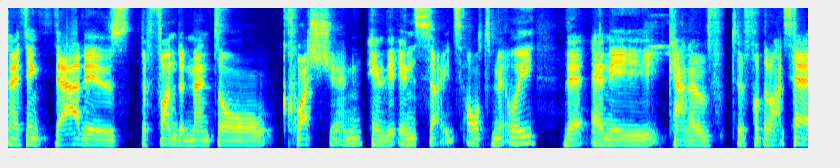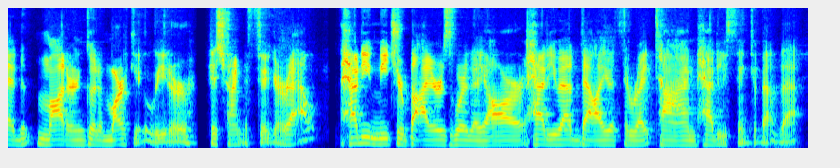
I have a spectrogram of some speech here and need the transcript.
And I think that is the fundamental question and the insights ultimately that any kind of, to flip it on its head, modern go to market leader is trying to figure out how do you meet your buyers where they are? How do you add value at the right time? How do you think about that?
